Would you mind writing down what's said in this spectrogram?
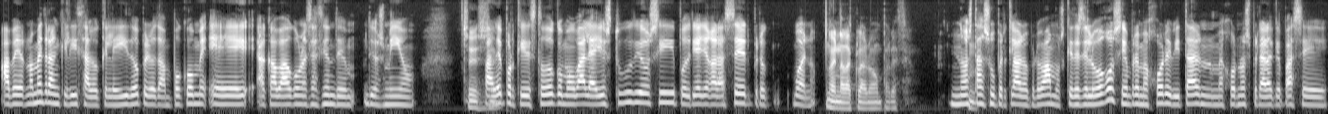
A ver, no me tranquiliza lo que he leído, pero tampoco me he acabado con una sensación de, Dios mío, Sí, sí, ¿vale? sí. Porque es todo como, vale, hay estudios, sí, podría llegar a ser, pero bueno, No hay nada claro aún parece. No Mm. está súper claro, pero vamos, que desde luego siempre mejor evitar, mejor no esperar a que pase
